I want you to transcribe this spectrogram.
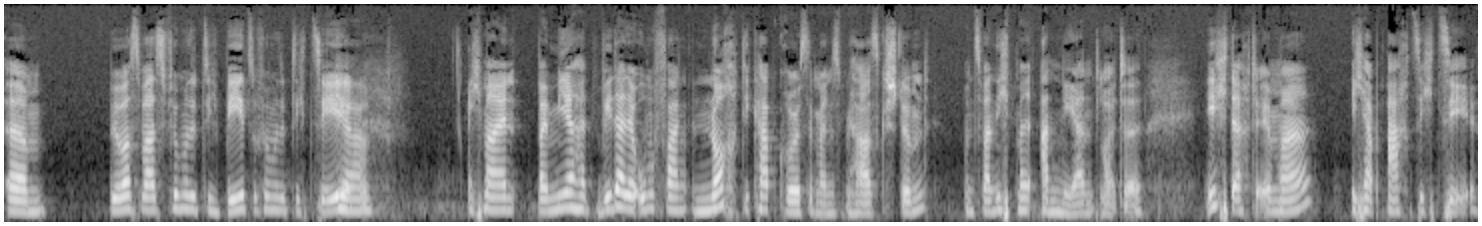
Ähm, was war es? 75b zu 75c? Ja. Ich meine, bei mir hat weder der Umfang noch die Cup-Größe meines BHs gestimmt. Und zwar nicht mal annähernd, Leute. Ich dachte immer, ich habe 80c.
